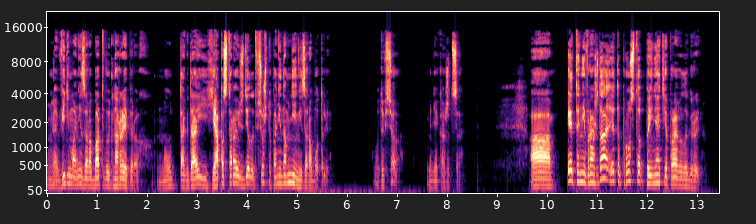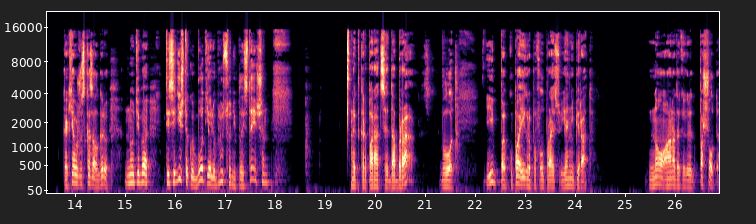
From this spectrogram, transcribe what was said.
э, видимо, они зарабатывают на рэперах. Ну, тогда и я постараюсь сделать все, чтобы они на мне не заработали. Вот и все, мне кажется. А это не вражда, это просто принятие правил игры. Как я уже сказал, говорю, ну типа ты сидишь такой, вот я люблю Sony PlayStation, это корпорация добра, вот, и покупаю игры по full прайсу, я не пират. Но она такая говорит, пошел ты.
